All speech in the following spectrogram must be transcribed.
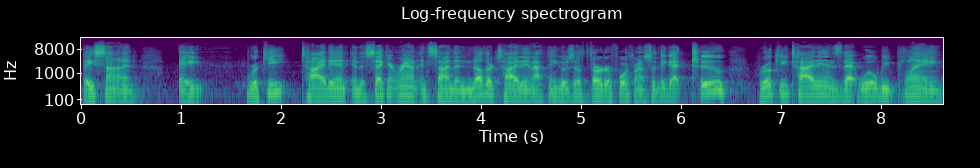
They signed a rookie tight end in the second round and signed another tight end. I think it was a third or fourth round. So they got two rookie tight ends that will be playing,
